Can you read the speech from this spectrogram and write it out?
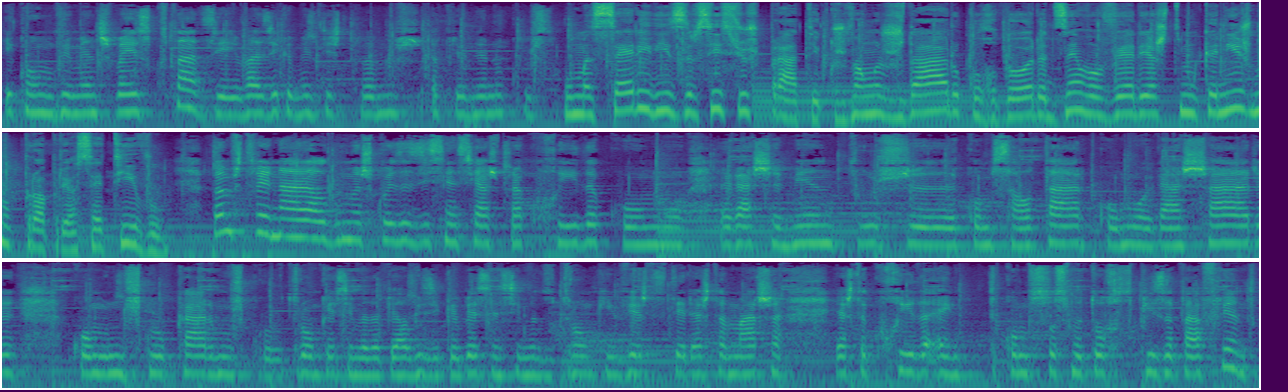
e com movimentos bem executados. E é basicamente isto que vamos aprender no curso. Uma série de exercícios práticos vão ajudar o corredor a desenvolver este mecanismo mesmo proprioceptivo. Vamos treinar algumas coisas essenciais para a corrida, como agachamentos, eh, como saltar, como agachar, como nos colocarmos com o tronco em cima da pelvis e a cabeça em cima do tronco, em vez de ter esta marcha, esta corrida em, como se fosse uma torre de pisa para a frente,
